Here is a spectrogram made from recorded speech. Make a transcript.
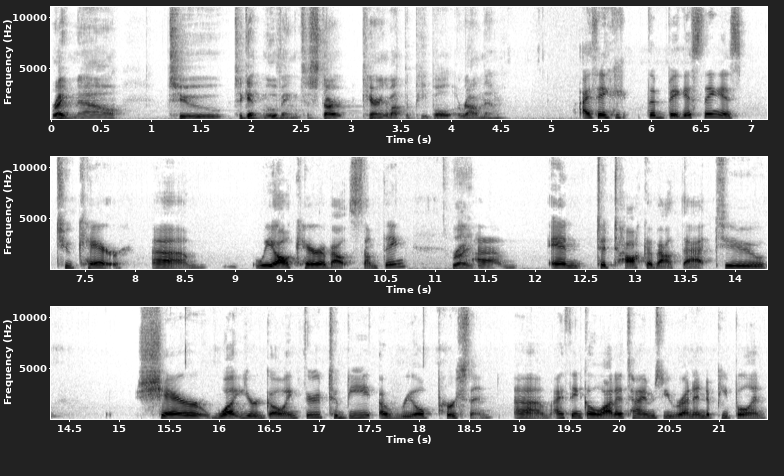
right now to to get moving, to start caring about the people around them? I think the biggest thing is to care. Um, we all care about something. Right. Um, and to talk about that, to share what you're going through, to be a real person. Um, I think a lot of times you run into people and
